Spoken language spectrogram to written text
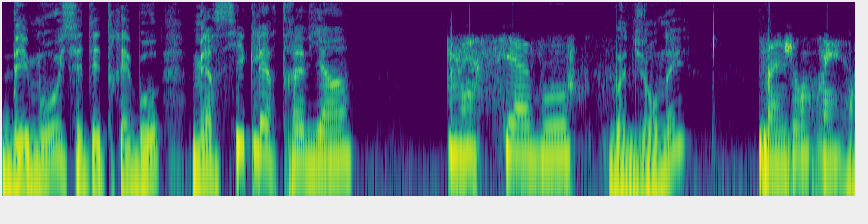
des mots et c'était très beau. Merci Claire Trévien. Merci à vous. Bonne journée. Bonne journée. Au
